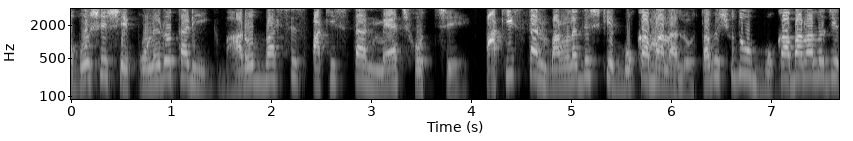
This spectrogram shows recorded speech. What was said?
অবশেষে পনেরো তারিখ ভারত ভার্সেস পাকিস্তান ম্যাচ হচ্ছে। পাকিস্তান বাংলাদেশকে বোকা বানালো। তবে শুধু বোকা বানালো যে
